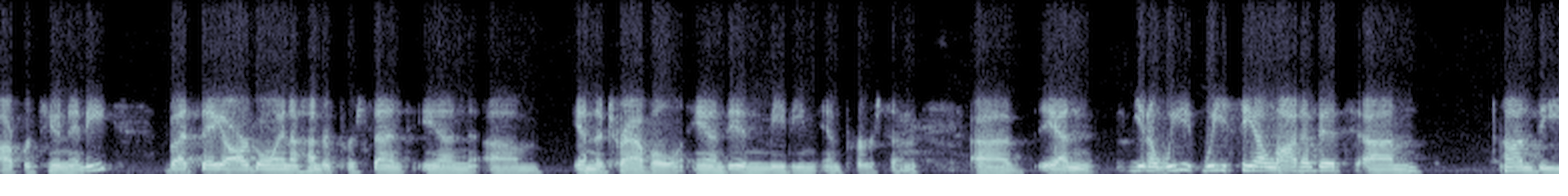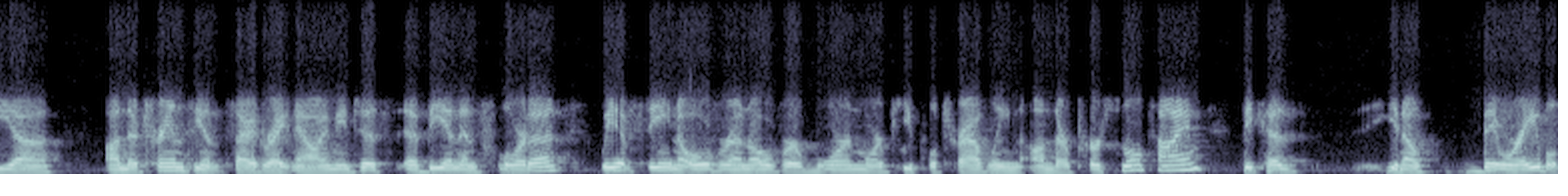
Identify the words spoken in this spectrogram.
opportunity but they are going 100% in um, in the travel and in meeting in person uh, and you know we we see a lot of it um, on the uh, on the transient side right now. I mean just uh, being in florida we have seen over and over more and more people traveling on their personal time because you know they were able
